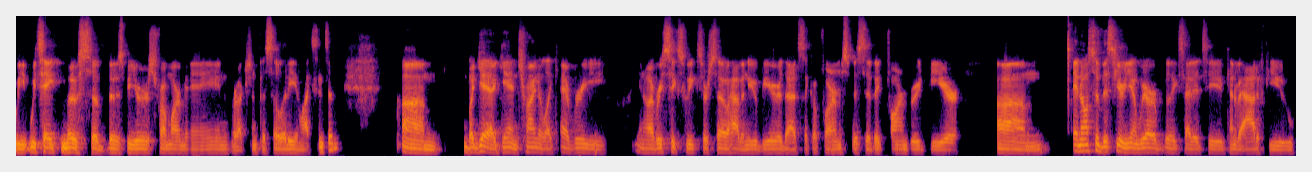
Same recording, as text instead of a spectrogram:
we, we take most of those beers from our main production facility in Lexington. Um, but yeah, again, trying to like every, you know, every six weeks or so have a new beer that's like a farm specific farm brewed beer. Um, and also this year, you know, we are really excited to kind of add a few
